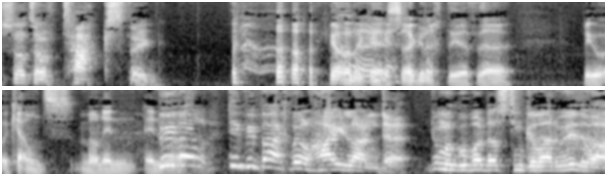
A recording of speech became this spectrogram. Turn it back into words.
sort of tax thing. Iawn, oh oce, so gyda chdi eitha rhyw accounts mewn un... Dwi fel, dipyn bach fel Highlander. Dwi'm yn gwybod os ti'n gyfarwydd efo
